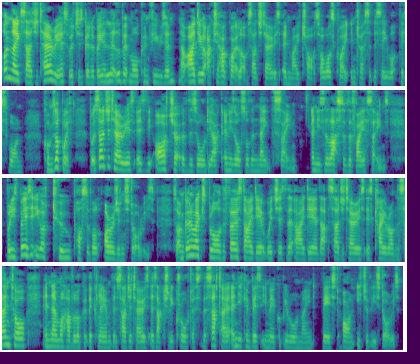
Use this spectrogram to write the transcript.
Unlike Sagittarius, which is going to be a little bit more confusing. Now, I do actually have quite a lot of Sagittarius in my chart, so I was quite interested to see what this one comes up with. But Sagittarius is the archer of the zodiac, and he's also the ninth sign and he's the last of the fire signs. But he's basically got two possible origin stories. So I'm going to explore the first idea, which is the idea that Sagittarius is Chiron the centaur, and then we'll have a look at the claim that Sagittarius is actually Crotus the satyr, and you can basically make up your own mind based on each of these stories.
